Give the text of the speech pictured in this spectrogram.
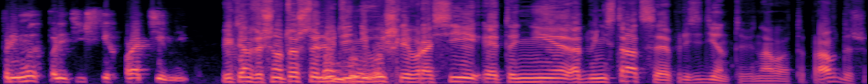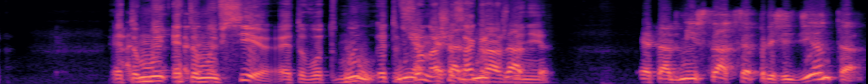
прямых политических противников. Виктор Анатольевич, но то, что люди не вышли в России, это не администрация президента виновата, правда же? Это мы, это мы все, это вот мы, это Нет, все наши это сограждане. Это администрация президента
